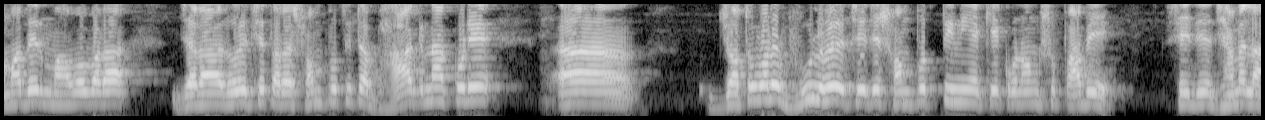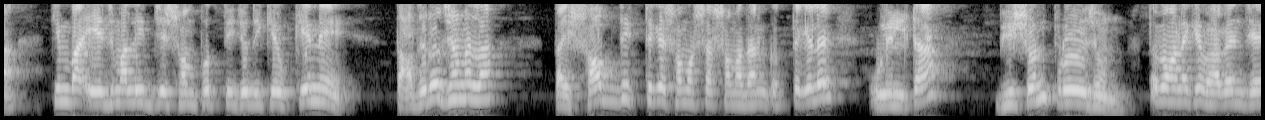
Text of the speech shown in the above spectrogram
আমাদের মা বাবারা যারা রয়েছে তারা সম্পত্তিটা ভাগ না করে যত বড় ভুল হয়েছে যে সম্পত্তি নিয়ে কে কোন অংশ পাবে, সেই যে ঝামেলা, কিংবা এজমালির যে সম্পত্তি যদি কেউ কেনে, তাদেরও ঝামেলা। তাই সব দিক থেকে সমস্যার সমাধান করতে গেলে উইলটা ভীষণ প্রয়োজন। তবে অনেকে ভাবেন যে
